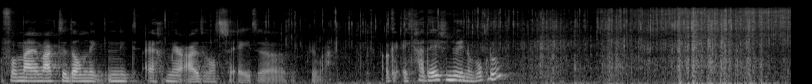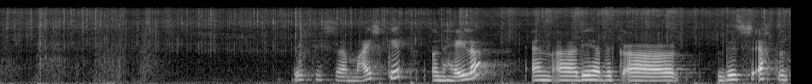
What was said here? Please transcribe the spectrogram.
voor mij maakt het dan niet, echt meer uit wat ze eten. Prima. Oké, ik ga deze nu in de wok doen. Dit is maiskip, een hele. En die heb ik. Dit is echt het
